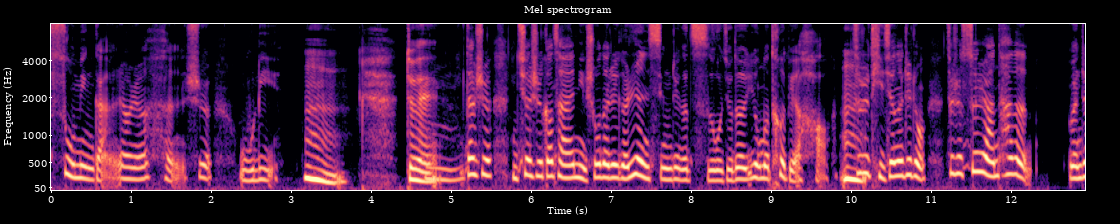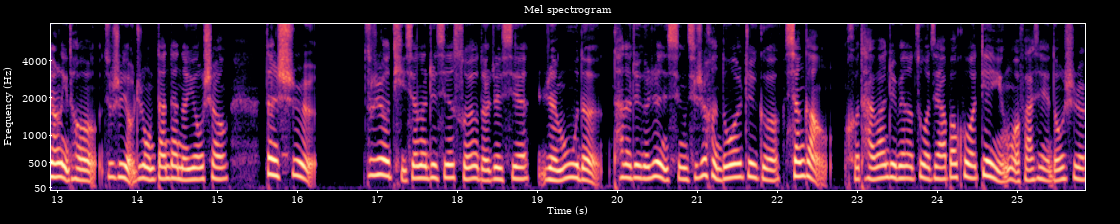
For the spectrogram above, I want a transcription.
宿命感让人很是无力。嗯，对。嗯，但是你确实刚才你说的这个“韧性”这个词，我觉得用的特别好。嗯，就是体现了这种，就是虽然他的文章里头就是有这种淡淡的忧伤，但是就是又体现了这些所有的这些人物的他的这个韧性。其实很多这个香港和台湾这边的作家，包括电影，我发现也都是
